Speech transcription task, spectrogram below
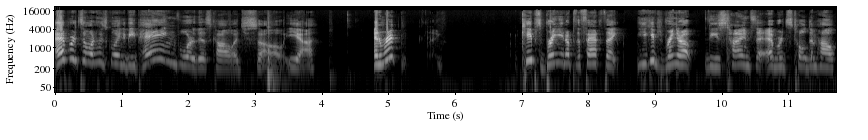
Edward's the one who's going to be paying for this college. So, yeah. And Rick keeps bringing up the fact that he keeps bringing up these times that Edwards told him how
